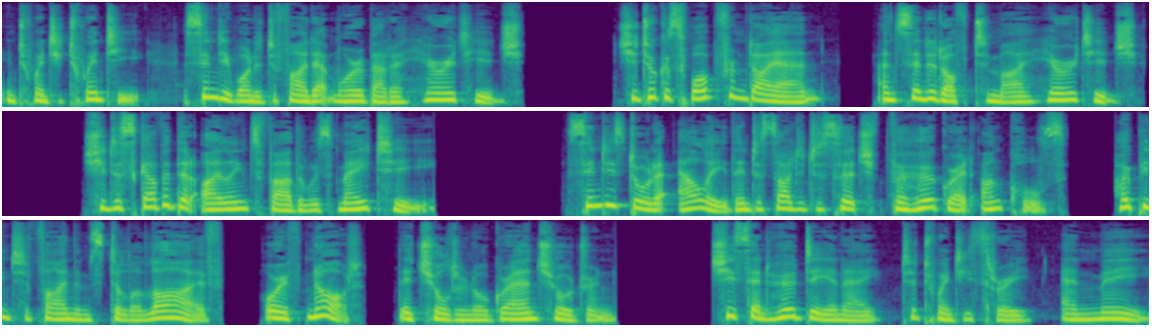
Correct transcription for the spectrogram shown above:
in 2020, Cindy wanted to find out more about her heritage. She took a swab from Diane and sent it off to My Heritage. She discovered that Eileen's father was Metis. Cindy's daughter Ali then decided to search for her great uncles, hoping to find them still alive, or if not, their children or grandchildren. She sent her DNA to 23andMe.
